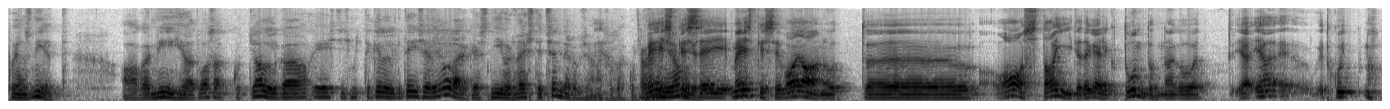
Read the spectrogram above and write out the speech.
põhjendas nii, et aga nii head vasakut jalga Eestis mitte kellelgi teisel ei ole, kes niivõrd hästi tsenderdusi annaks vasakut. meest, kes ei, meest, kes ei vajanud äh, aastaid ja tegelikult tundub nagu, et ja, ja et kui noh.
